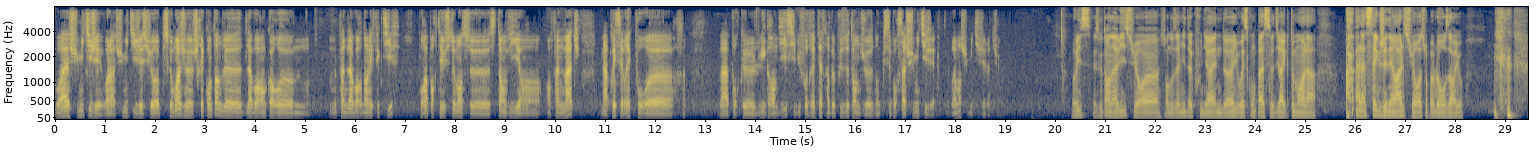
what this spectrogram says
ouais, je suis mitigé, voilà, je suis mitigé sur, parce que moi, je, serais content de l'avoir encore, euh, enfin, de l'avoir dans l'effectif pour apporter justement ce, cette envie en, en, fin de match. Mais après, c'est vrai que pour, euh, bah, pour que lui grandisse, il lui faudrait peut-être un peu plus de temps de jeu. Donc c'est pour ça, je suis mitigé. Vraiment, je suis mitigé là-dessus. Brice, est-ce que tu as un avis sur, euh, sur nos amis d'Acunia, Endoy, ou est-ce qu'on passe directement à la, à la sec générale sur, sur Pablo Rosario?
